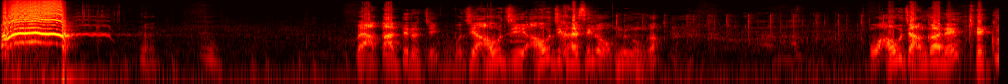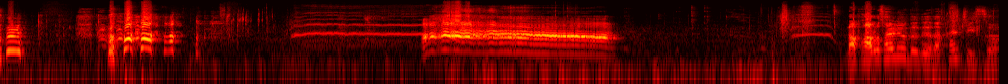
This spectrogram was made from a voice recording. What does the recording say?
아! 왜 아까 안 때렸지? 뭐지? 아우지, 아우지 갈 생각 없는 건가? 오, 아우지 안 가네? 개꿀? 나 바로 살려도 돼. 나탈수 있어.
